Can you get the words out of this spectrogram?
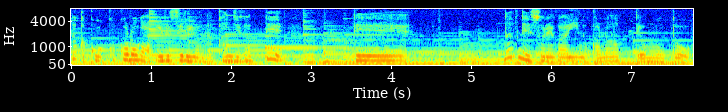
なんかこう心が許せるような感じがあってでなんでそれがいいのかなって思うと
